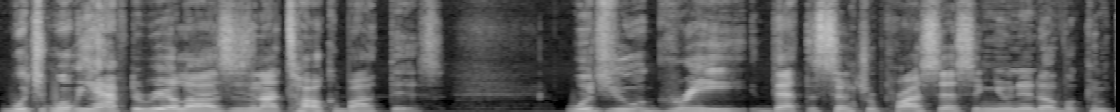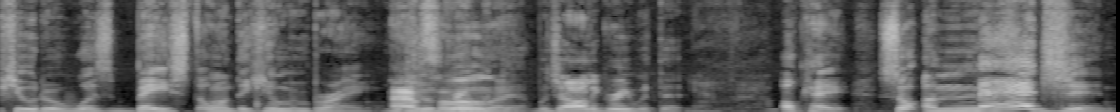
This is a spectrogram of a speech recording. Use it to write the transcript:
which what we have to realize is, and I talk about this. Would you agree that the central processing unit of a computer was based on the human brain? Would You agree Absolutely. with that? Would y'all agree with that? Yeah. Okay, so imagine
